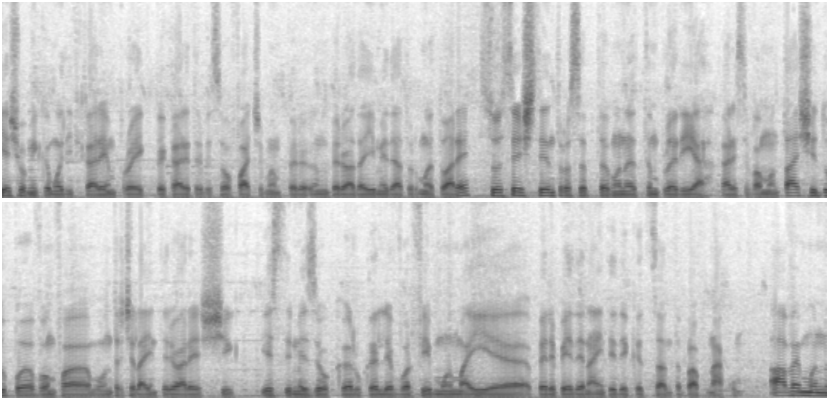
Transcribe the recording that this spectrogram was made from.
E și o mică modificare în proiect pe care trebuie să o facem în, per- în perioada imediat următoare. Sosește într-o săptămână tâmplăria care se va monta și după vom, fa- vom trece la interioare și este mezeu că lucrările vor fi mult mai pe repede înainte decât s-a întâmplat până acum. Avem în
